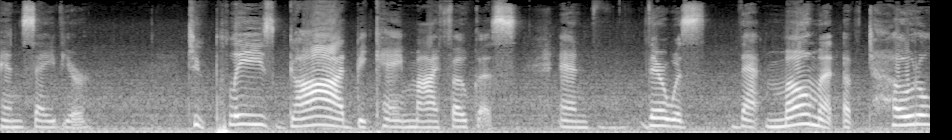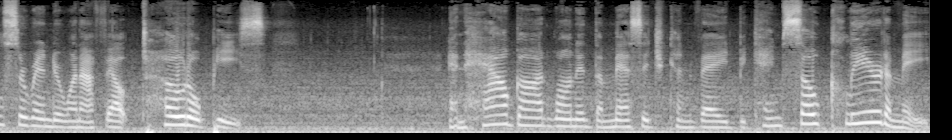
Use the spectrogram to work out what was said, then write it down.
and Savior. To please God became my focus. And there was that moment of total surrender when I felt total peace and how God wanted the message conveyed became so clear to me.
